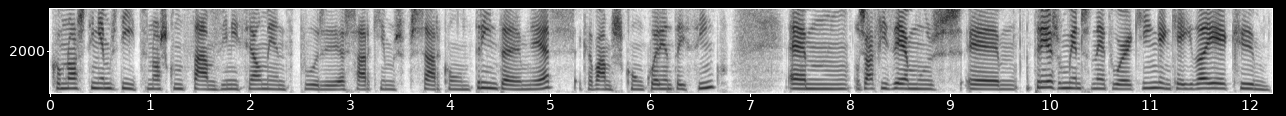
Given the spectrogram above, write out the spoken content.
como nós tínhamos dito, nós começámos inicialmente por achar que íamos fechar com 30 mulheres, acabámos com 45. Um, já fizemos um, três momentos de networking em que a ideia é que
